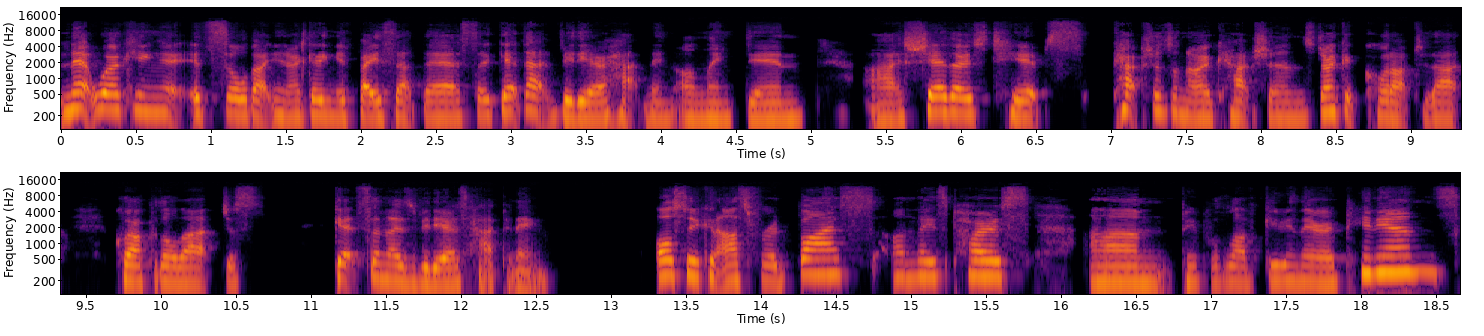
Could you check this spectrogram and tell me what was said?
networking it's all about you know getting your face out there. So get that video happening on linkedin. Uh, share those tips captions or no captions don't get caught up to that caught up with all that just get some of those videos happening also, you can ask for advice on these posts. Um, people love giving their opinions.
